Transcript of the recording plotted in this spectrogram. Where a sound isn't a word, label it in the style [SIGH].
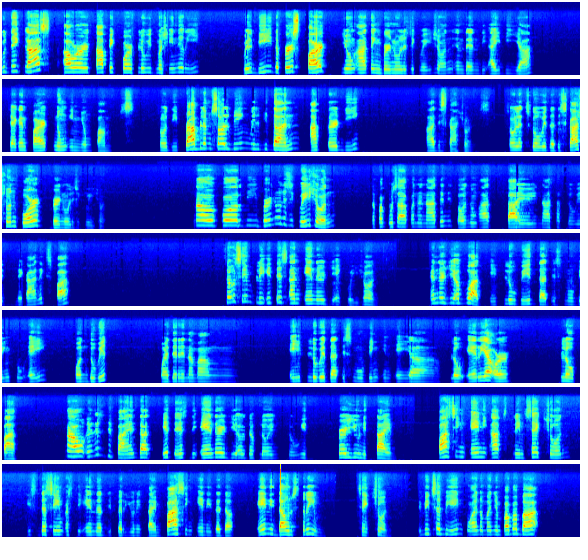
Good day class. Our topic for fluid machinery will be the first part, yung ating Bernoulli's equation, and then the idea. Second part, nung inyong pumps. So the problem solving will be done after the uh, discussions. So let's go with the discussion for Bernoulli's equation. Now, for the Bernoulli's equation, napag-usapan na natin ito nung at tayo'y nasa fluid mechanics pa. So simply, it is an energy equation. Energy of what? A fluid that is moving through a conduit. Pwede rin namang a fluid that is moving in a uh, flow area or flow path. Now, it is defined that it is the energy of the flowing fluid per unit time. Passing any upstream section is the same as the energy per unit time passing any the any downstream section. Ibig sabihin, kung ano man yung pababa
